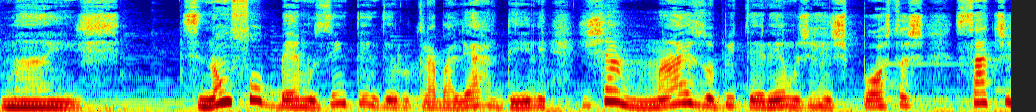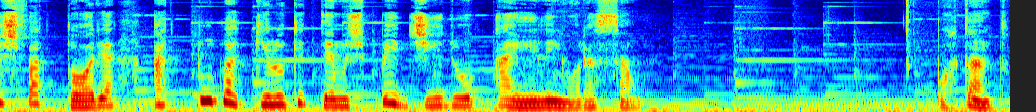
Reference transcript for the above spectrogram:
mas se não soubermos entender o trabalhar dele, jamais obteremos respostas satisfatórias a tudo aquilo que temos pedido a ele em oração. Portanto,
